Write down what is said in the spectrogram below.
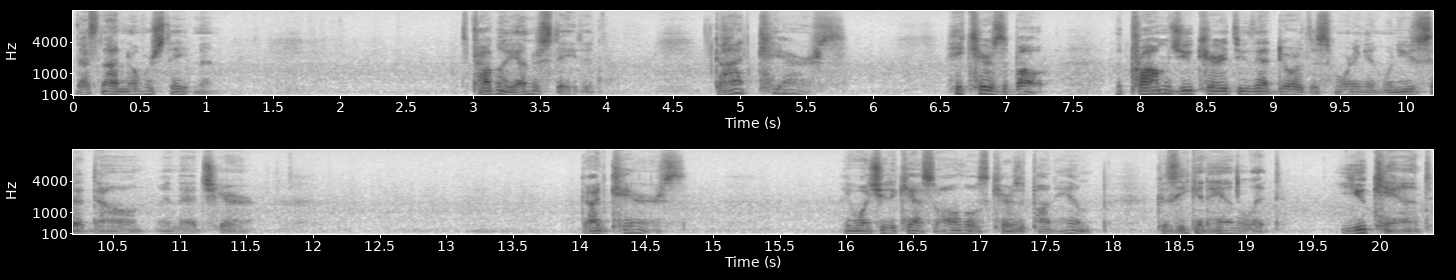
That's not an overstatement. It's probably understated. God cares. He cares about the problems you carried through that door this morning and when you sat down in that chair. God cares. He wants you to cast all those cares upon Him because He can handle it. You can't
